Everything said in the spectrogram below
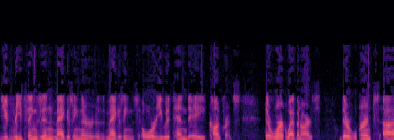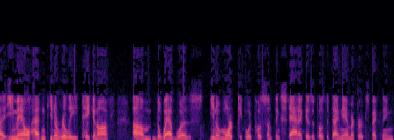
you'd read things in magazine magazines, or you would attend a conference. There weren't webinars there weren't uh, email hadn't you know really taken off. Um, the web was you know more people would post something static as opposed to dynamic or expecting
